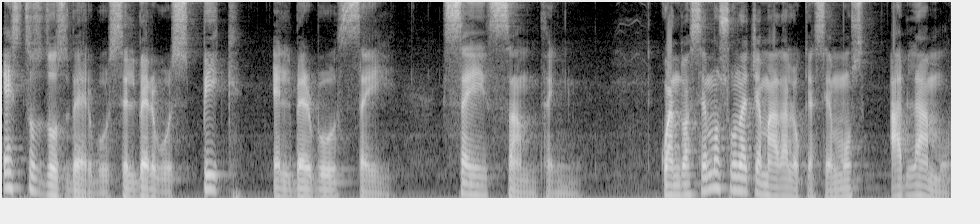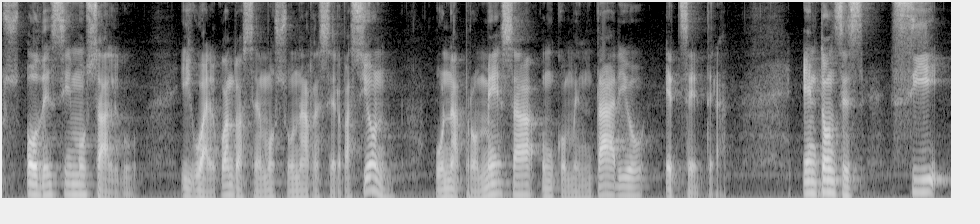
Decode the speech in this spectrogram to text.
Estos dos verbos, el verbo speak, el verbo say. Say something. Cuando hacemos una llamada lo que hacemos, hablamos o decimos algo. Igual cuando hacemos una reservación, una promesa, un comentario, etc. Entonces, si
